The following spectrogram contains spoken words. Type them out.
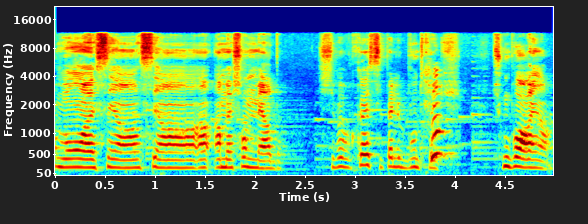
Bon, euh, c'est un, c'est un, un, un machin de merde. Je sais pas pourquoi, c'est pas le bon truc. Je comprends rien.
